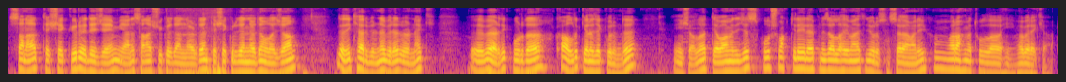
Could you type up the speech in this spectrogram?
Sana teşekkür edeceğim. Yani sana şükredenlerden, teşekkür edenlerden olacağım. dedik her birine birer örnek e, verdik. Burada kaldık gelecek bölümde. İnşallah devam edeceğiz. Buluşmak dileğiyle hepinize Allah'a emanet ediyoruz. Selamun Aleyküm ve Rahmetullahi ve Berekatuhu.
